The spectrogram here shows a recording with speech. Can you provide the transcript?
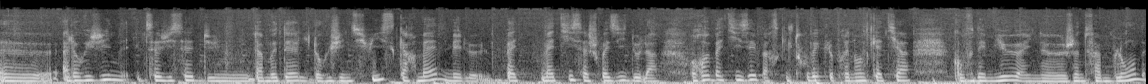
À l'origine, il s'agissait d'un modèle d'origine suisse, Mais le, Matisse a choisi de la rebaptiser parce qu'il trouvait que le prénom de Katia convenait mieux à une jeune femme blonde.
